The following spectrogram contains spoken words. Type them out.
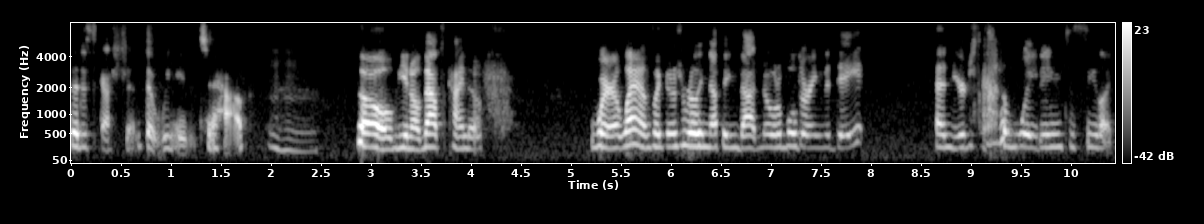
the discussion that we needed to have. Mhm. So you know, that's kind of where it lands. Like, there's really nothing that notable during the date, and you're just kind of waiting to see like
